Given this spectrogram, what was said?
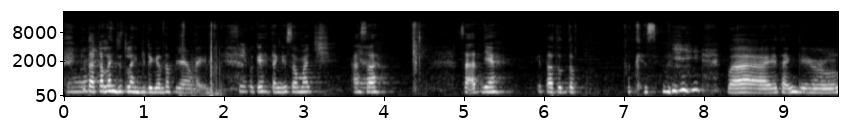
Kita akan lanjut lagi dengan topik yang lain. Oke thank you so much Asa. Saatnya kita tutup podcast ini. Bye thank you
